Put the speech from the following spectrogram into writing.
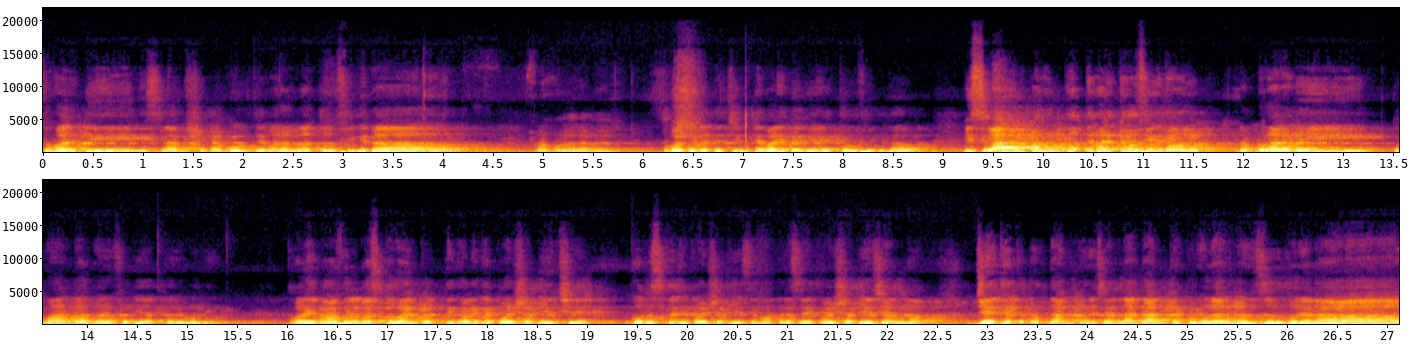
তোমার দিন ইসলাম সেটা বলতে পারে আল্লাহ তৌফিক দাও। রব্বুল আলামিন তোমাকে যাতে চিনতে পারি দুনিয়ায় তৌফিক দাও। ইসলাম পালন করতে পারি তৌফিক দাও। রব্বুল আলামিন তোমার দরবারে ফরিয়াদ করে বলি, তোমার এই মাহফিল বাস্তবায়ন করতে অনেকে পয়সা দিয়েছে, গরুস্থানে পয়সা দিয়েছে, মাদ্রাসায় পয়সা দিয়েছে আল্লাহ। যে যতটুকু দান করেছে আল্লাহ দানকে কবুল আর মঞ্জুর করে নাও।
